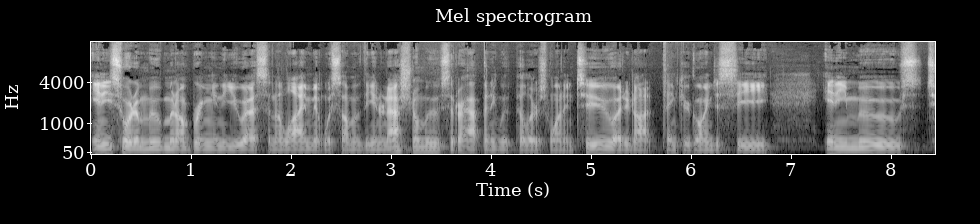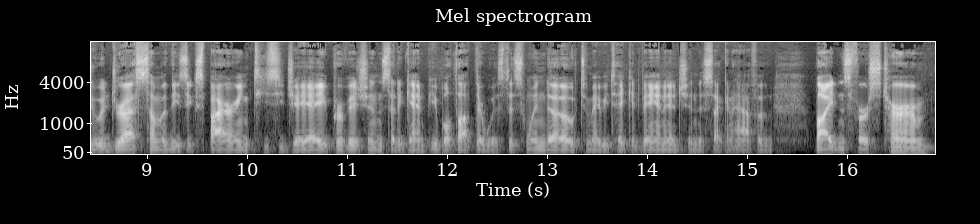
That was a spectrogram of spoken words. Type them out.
any sort of movement on bringing the U.S. in alignment with some of the international moves that are happening with Pillars 1 and 2. I do not think you're going to see any moves to address some of these expiring TCJA provisions that, again, people thought there was this window to maybe take advantage in the second half of Biden's first term.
